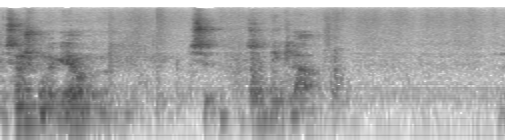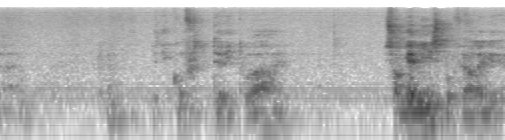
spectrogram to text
Les singes font la guerre, ils se, déclarent. Il y a des conflits de territoire, ils s'organisent pour faire la guerre.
